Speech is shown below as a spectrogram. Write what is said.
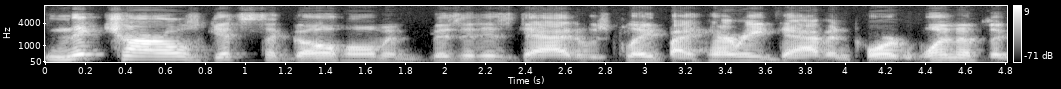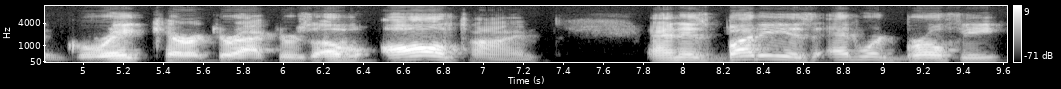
Nick Charles gets to go home and visit his dad, who's played by Harry Davenport, one of the great character actors of all time. And his buddy is Edward Brophy,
